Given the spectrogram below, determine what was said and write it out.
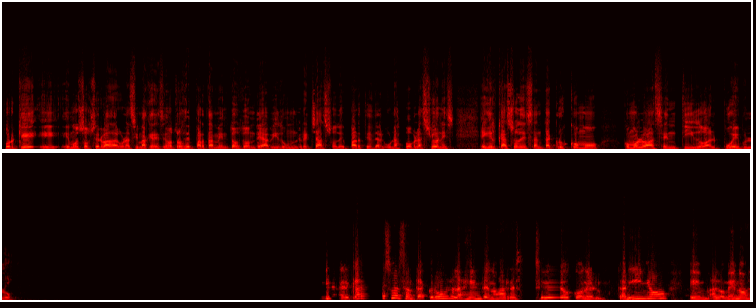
Porque eh, hemos observado algunas imágenes en otros departamentos donde ha habido un rechazo de parte de algunas poblaciones. En el caso de Santa Cruz, ¿cómo, cómo lo ha sentido al pueblo? En el caso de Santa Cruz, la gente nos ha recibido con el cariño, em, a lo menos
